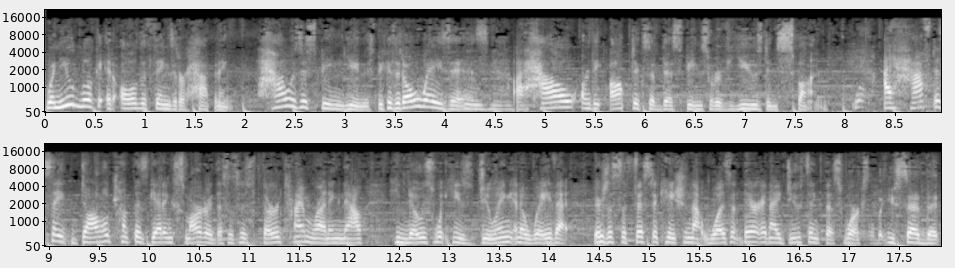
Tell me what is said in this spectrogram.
When you look at all the things that are happening, how is this being used? Because it always is. Mm-hmm. Uh, how are the optics of this being sort of used and spun? I have to say, Donald Trump is getting smarter. This is his third time running now. He knows what he's doing in a way that there's a sophistication that wasn't there, and I do think this works. But you said that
